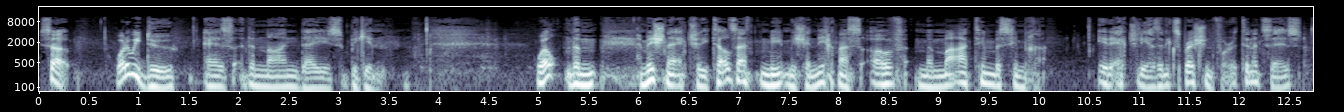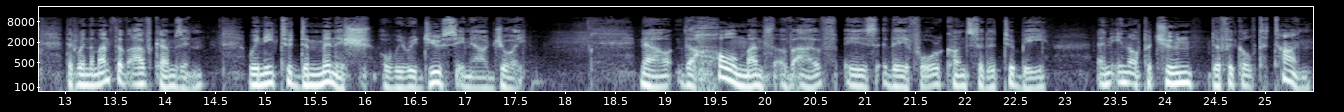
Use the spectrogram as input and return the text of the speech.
So, what do we do as the nine days begin? Well, the Mishnah actually tells us, Mishenichnas Av Mema'atim Besimcha. It actually has an expression for it, and it says that when the month of Av comes in, we need to diminish or we reduce in our joy. Now, the whole month of Av is therefore considered to be an inopportune, difficult time.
